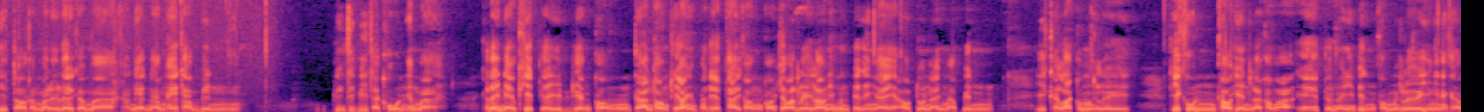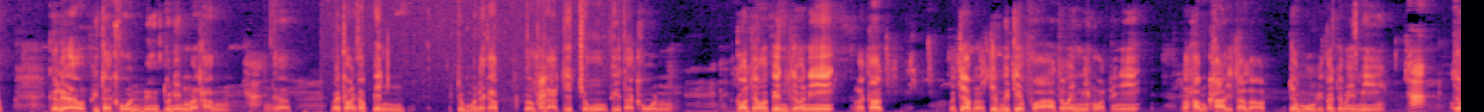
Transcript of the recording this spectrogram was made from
ติดต่อกันมาเรื่อยๆก็มาแนะนำให้ทำเป็น พินทีพีตะโขนขึ้นมา ก็ได้แนวคิดก็เรื่องของการท่องเที่ยวแห่งประเทศไทยของของจังหวัดเลยเรานี่มันเป็นยังไงเอาตัวไหนมาเป็นเอกลักษณ์ของเมืองเลย ที่คนเขาเห็นแล้วเขาว่าเอ๊ะตัวนี้เป็นของเมืองเลยอย่างนี้นะครับ ก็เลยเอาพิตะโขนดึงตัวนี้มาทค่ะำนะครับเมื่อก่อนก็เป็นจุ่มนะครับตัวกระดาษทิชชู่พิตะโขนอ่าตัวนี้ก่อนจะมาเป็นตัวนี้แล้วก็มันจะจะมีเตียบฝาจะไม่มีหวดอย่างนี้ เราทำขาวอยู่ตลอดจมูกนี่ก็จะไม่มีค่ะโอ้จะ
